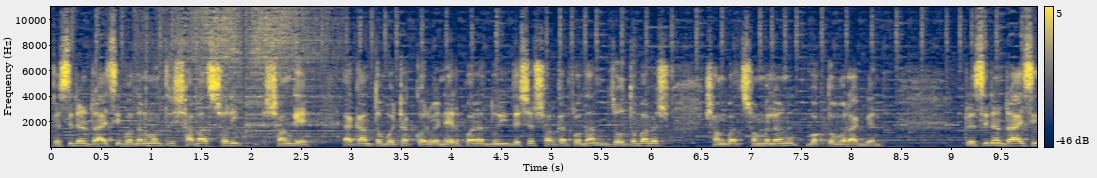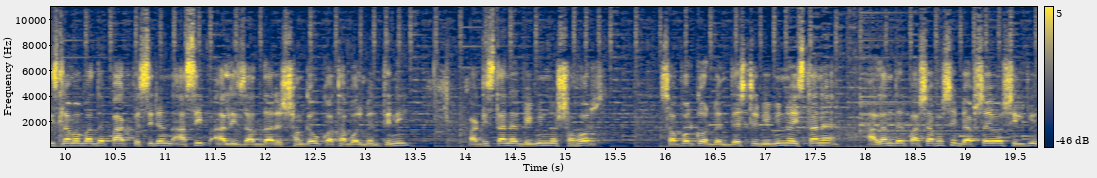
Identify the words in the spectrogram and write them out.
প্রেসিডেন্ট রাইসি প্রধানমন্ত্রী শাহবাজ শরীফ সঙ্গে একান্ত বৈঠক করবেন। এরপরে দুই দেশের সরকার প্রধান যৌথভাবে সংবাদ সম্মেলনে বক্তব্য রাখবেন। প্রেসিডেন্ট রাইসি ইসলামাবাদে পাক প্রেসিডেন্ট আসিফ আলী জাদ্দারের সঙ্গেও কথা বলবেন তিনি। পাকিস্তানের বিভিন্ন শহর সফর করবেন। দেশটির বিভিন্ন স্থানে আলামদের পাশাপাশি ব্যবসায়ী ও শিল্পী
